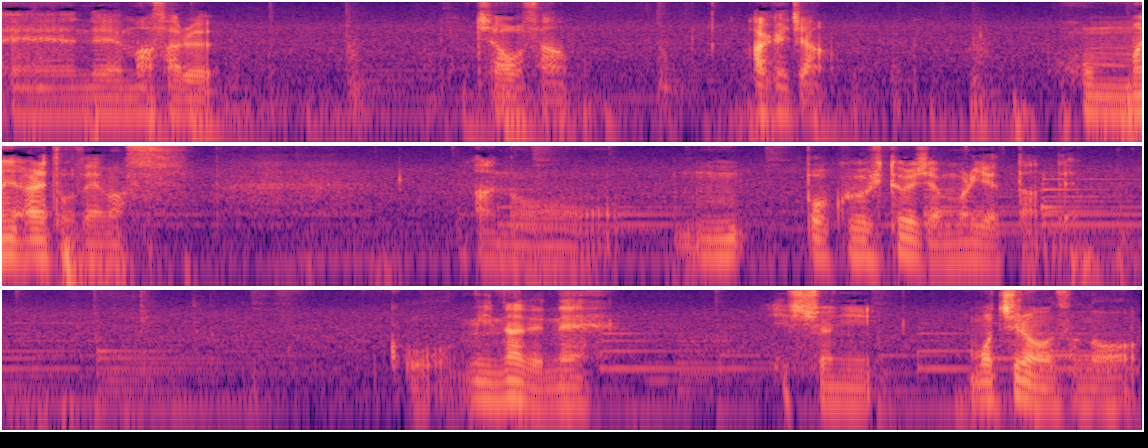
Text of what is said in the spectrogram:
えー、でマサルチャオさんあけちゃん。ほんまにありがとうございます。あの、僕一人じゃ無理やったんで。こうみんなでね一緒にもちろんその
